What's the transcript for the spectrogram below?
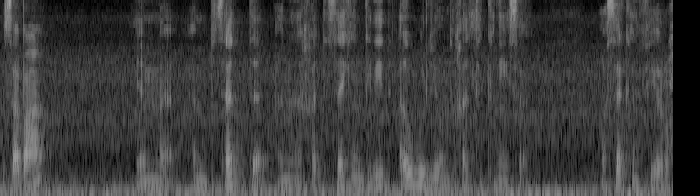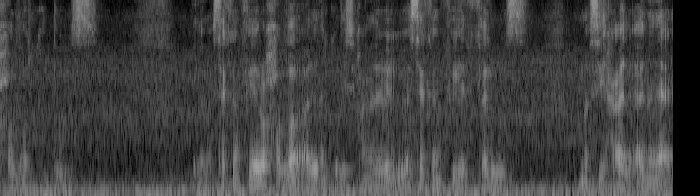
في سبعة يا إما مصدق أن أنا خدت ساكن جديد أول يوم دخلت الكنيسة وسكن فيه روح الله القدوس. ولما سكن فيه روح الله قال لنا القديس يوحنا يبقى سكن فيه الثالوث المسيح قال أنا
